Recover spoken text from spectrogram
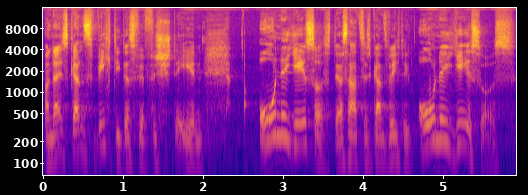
Und da ist ganz wichtig, dass wir verstehen, ohne Jesus, der Satz ist ganz wichtig, ohne Jesus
